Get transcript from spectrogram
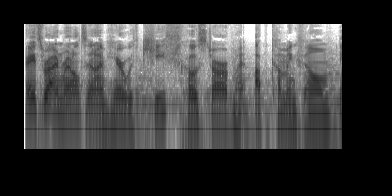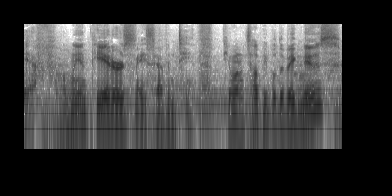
Hey, it's Ryan Reynolds, and I'm here with Keith, co star of my upcoming film, If, only in theaters, May 17th. Do you want to tell people the big news?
